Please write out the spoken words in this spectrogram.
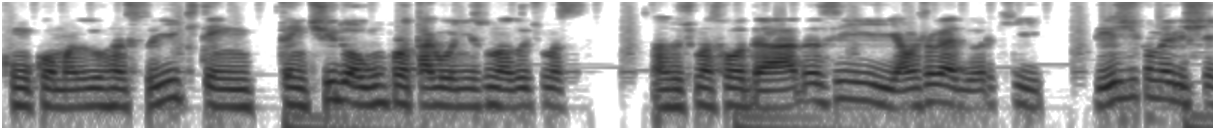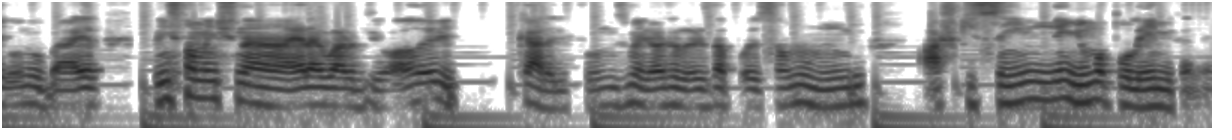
com o comando do Hans Flick, tem, tem tido algum protagonismo nas últimas, nas últimas rodadas e é um jogador que, desde quando ele chegou no Bayern, principalmente na era Guardiola, ele, cara, ele foi um dos melhores jogadores da posição no mundo, acho que sem nenhuma polêmica, né?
